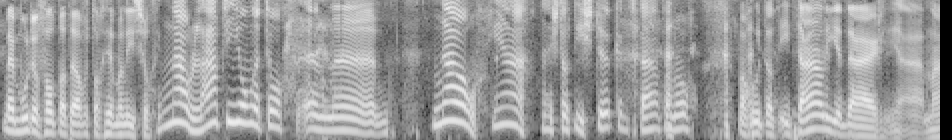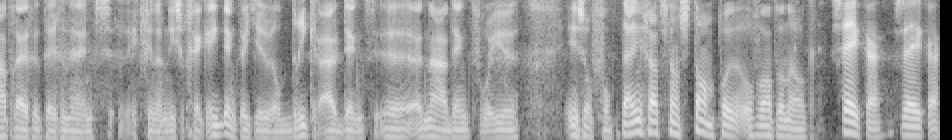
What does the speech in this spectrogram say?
Mijn moeder vond dat over toch helemaal niet zo. Nou, laat die jongen toch. En, eh, nou, ja, hij is toch niet stuk, het staat er nog. Maar goed, dat Italië daar ja, maatregelen tegen neemt, ik vind dat niet zo gek. Ik denk dat je er wel drie keer uitdenkt eh, en nadenkt voor je in zo'n fontein gaat staan stampen of wat dan ook. Zeker, zeker.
